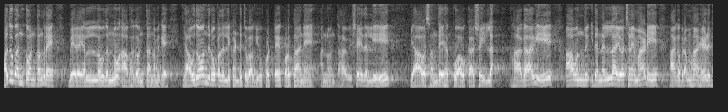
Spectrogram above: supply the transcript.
ಅದು ಬಂತು ಅಂತಂದರೆ ಬೇರೆ ಎಲ್ಲವುದನ್ನು ಆ ಭಗವಂತ ನಮಗೆ ಯಾವುದೋ ಒಂದು ರೂಪದಲ್ಲಿ ಖಂಡಿತವಾಗಿಯೂ ಕೊಟ್ಟೇ ಕೊಡ್ತಾನೆ ಅನ್ನುವಂತಹ ವಿಷಯದಲ್ಲಿ ಯಾವ ಸಂದೇಹಕ್ಕೂ ಅವಕಾಶ ಇಲ್ಲ. ಹಾಗಾಗಿ ಆ ಒಂದು ಇದನ್ನೆಲ್ಲ ಯೋಚನೆ ಮಾಡಿ ಆಗ ಬ್ರಹ್ಮ ಹೇಳಿದ,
